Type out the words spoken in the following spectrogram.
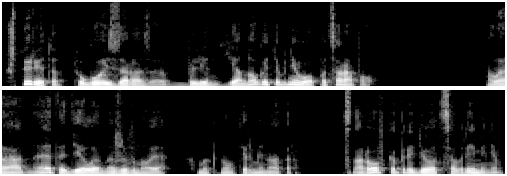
Штырь этот, тугой, зараза. Блин, я ноготь об него поцарапал. Ладно, это дело наживное, хмыкнул терминатор. Сноровка придет со временем.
